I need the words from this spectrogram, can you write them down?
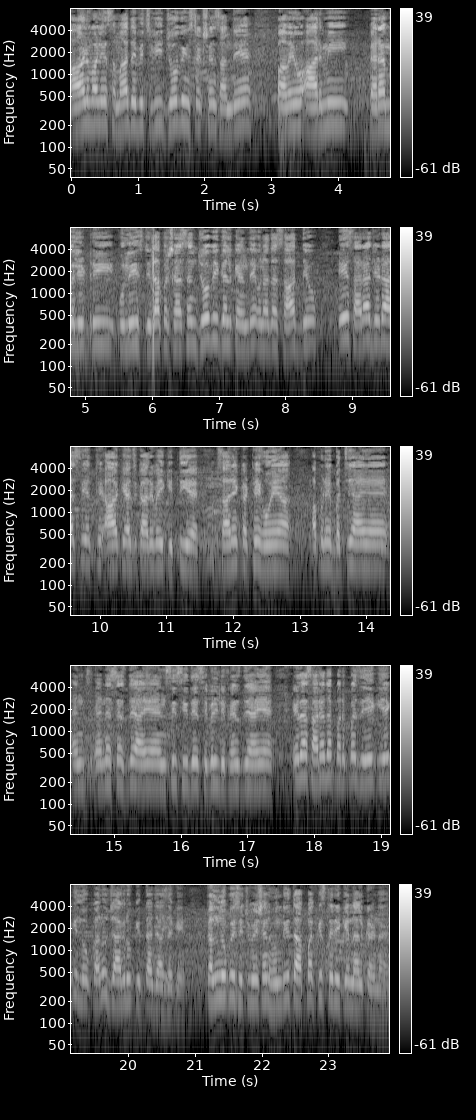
ਆਉਣ ਵਾਲੇ ਸਮਾਂ ਦੇ ਵਿੱਚ ਵੀ ਜੋ ਵੀ ਇਨਸਟਰਕਸ਼ਨਸ ਆਉਂਦੇ ਹੈ, ਭਾਵੇਂ ਉਹ ਆਰਮੀ ਪੈਰਾਮਿਲਟਰੀ ਪੁਲਿਸ, ਜ਼ਿਲ੍ਹਾ ਪ੍ਰਸ਼ਾਸਨ, ਜੋ ਵੀ ਗੱਲ ਕਹਿੰਦੇ, ਉਹਨਾਂ ਦਾ ਸਾਥ ਦਿਓ। ਇਹ ਸਾਰਾ ਜਿਹੜਾ ਅਸੀਂ ਇੱਥੇ ਆ ਕੇ ਅੱਜ ਕਾਰਵਾਈ ਕੀਤੀ ਹੈ, ਸਾਰੇ ਇਕੱਠੇ ਹੋਏ ਆ ਆਪਣੇ ਬੱਚੇ ਆਏ ਹੈ ਐਨਐਸਐਸ ਦੇ ਆਏ ਹੈ ਐਨਸੀਸੀ ਦੇ, ਸਿਵਲ ਡਿਫੈਂਸ ਦੇ ਆਏ ਹੈ, ਇਹਦਾ ਸਾਰਿਆਂ ਦਾ ਪਰਪਸ ਇਹ ਕੀ ਹੈ ਕਿ ਲੋਕਾਂ ਨੂੰ ਜਾਗਰੂਕ ਕੀਤਾ ਜਾ ਸਕੇ। ਕੱਲ ਨੂੰ ਕੋਈ ਸਿਚੁਏਸ਼ਨ ਹੁੰਦੀ ਤਾਂ ਆਪਾਂ ਕਿਸ ਤਰੀਕੇ ਨਾਲ ਕਰਨਾ ਹੈ?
